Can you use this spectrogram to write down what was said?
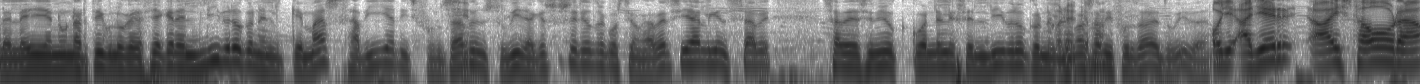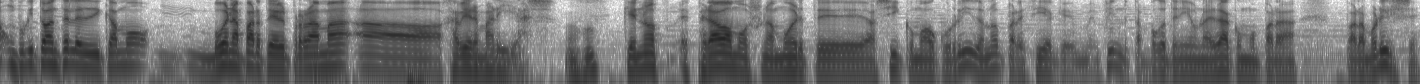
le leí en un artículo que decía que era el libro con el que más había disfrutado Sí. en su vida, que eso sería otra cuestión. A ver si alguien sabe, sabe ese mío, cuál es el libro con el Con que el que más ha más. disfrutado de tu vida. Oye, ayer a esta hora, un poquito antes, le dedicamos buena parte del programa a Javier Marías. Que no esperábamos una muerte así como ha ocurrido, ¿no? Parecía que, en fin, tampoco tenía una edad como para, para morirse.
